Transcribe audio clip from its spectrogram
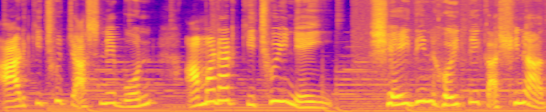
আর কিছু চাষনে বোন, আমার আর কিছুই নেই। সেই দিন হইতে কাশীনাথ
